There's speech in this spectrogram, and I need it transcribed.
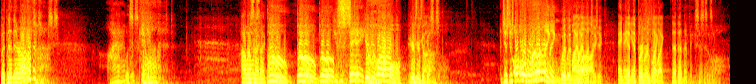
But then there are other times I was killing it. I was like, boom, boom, boom, you stink, you're horrible. Here's the gospel. just overwhelming with my logic, and yet the person's like, that doesn't make sense at all.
